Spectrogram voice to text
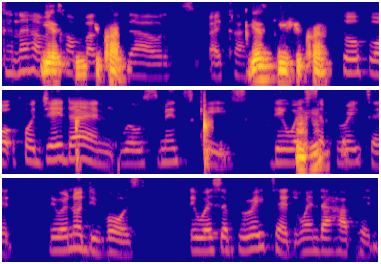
Can I have Yes, a please, you can. without I can. Yes, please, you can. So for for Jada and Will Smith's case, they were Mhm. separated. They were not divorced. They were separated when that happened.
